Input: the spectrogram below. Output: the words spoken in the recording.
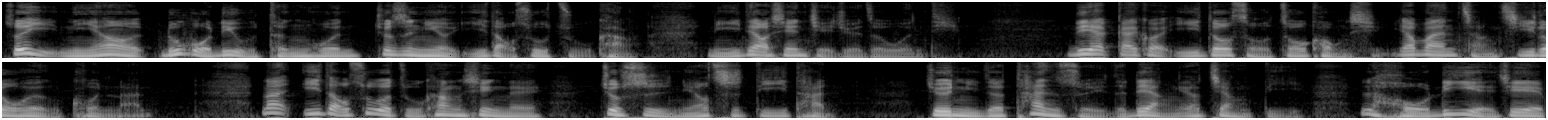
所以你要如果你有疼昏，就是你有胰岛素阻抗，你一定要先解决这个问题。你要改改胰岛素周控性，要不然长肌肉会很困难。那胰岛素的阻抗性呢，就是你要吃低碳，就是你的碳水的量要降低，好你也就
